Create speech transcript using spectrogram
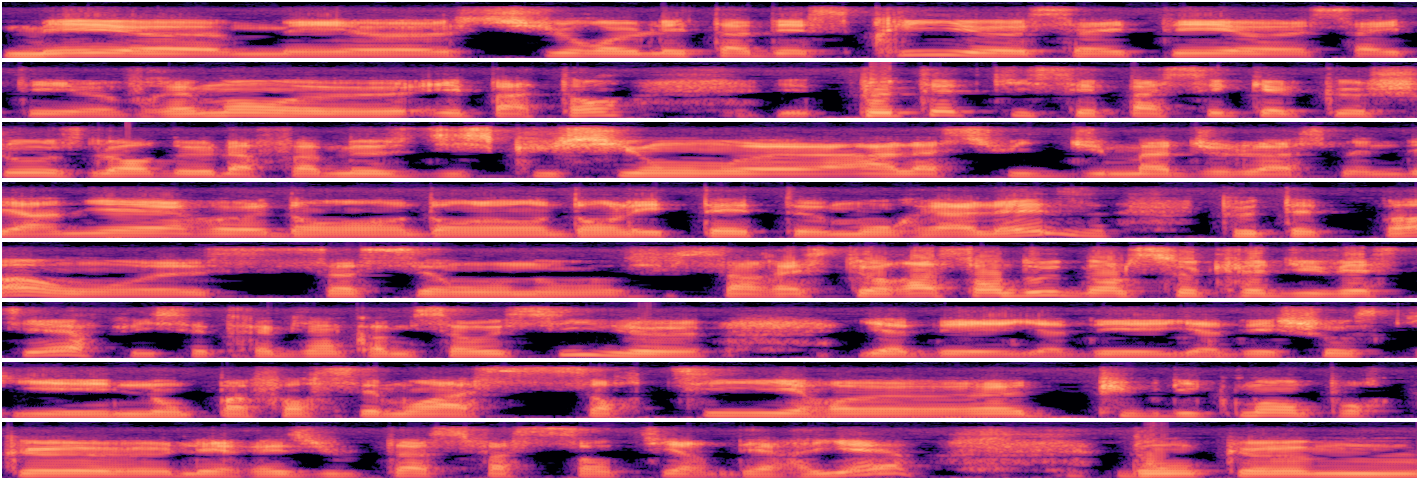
Mais, euh, mais euh, sur l'état d'esprit, euh, ça a été, ça a été vraiment épatant. Peut-être qu'il s'est passé quelque chose lors de la fameuse discussion à la suite du match de la semaine dernière dans, dans, dans les têtes montréalaises. Peut-être pas. On, ça, c'est, on, ça restera sans doute dans le secret du vestiaire. Puis c'est très bien comme ça aussi. Il y a des, il y a des, il y a des choses qui n'ont pas forcément à sortir euh, publiquement pour que les résultats se fassent sentir derrière. Donc, euh,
